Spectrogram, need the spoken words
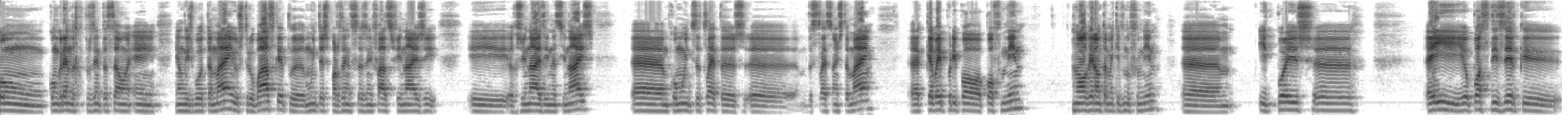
com, com grande representação em, em Lisboa também, o Estoril Basket, eh, muitas presenças em fases finais e, e regionais e nacionais, uh, com muitos atletas uh, de seleções também. Acabei por ir para o, para o feminino, no Algueirão também estive no feminino, e depois aí eu posso dizer que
